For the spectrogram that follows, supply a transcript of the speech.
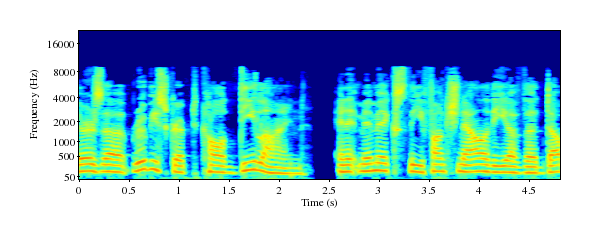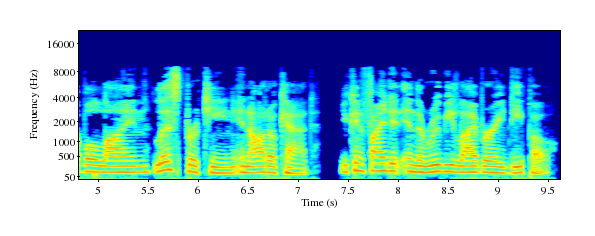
there's a Ruby script called dline and it mimics the functionality of the double line Lisp routine in AutoCAD. You can find it in the Ruby Library Depot.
